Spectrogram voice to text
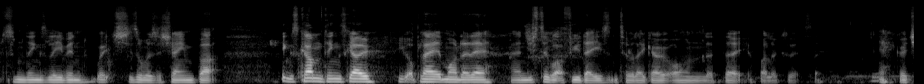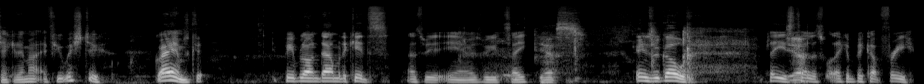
some things leaving, which is always a shame, but things come, things go. You got to play it while they're there, and you still got a few days until they go on the 30th by the looks of it. So yeah, go check them out if you wish to. Graham, if people aren't down with the kids, as we you know, as we say, Yes. games with gold. Please Yeah. tell us what they can pick up free.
